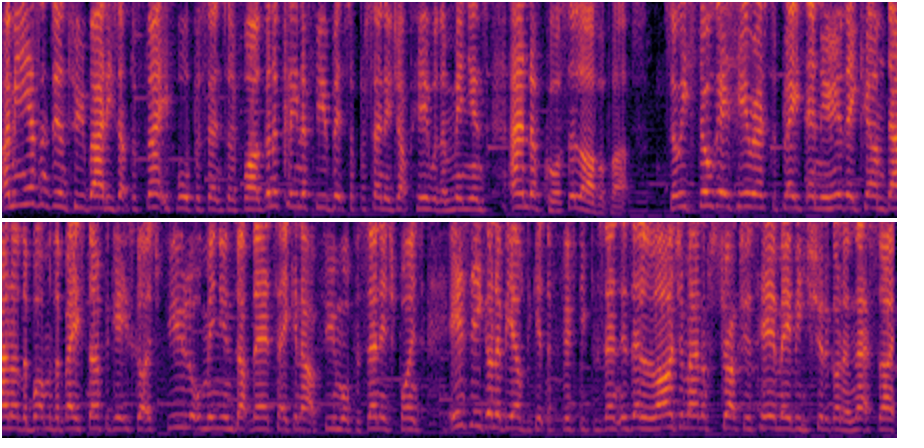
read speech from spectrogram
I mean, he hasn't done too bad. He's up to 34% so far. Going to clean a few bits of percentage up here with the minions, and of course the lava pups. So he's still got his heroes to place, and here they come down at the bottom of the base. Don't forget, he's got his few little minions up there, taking out a few more percentage points. Is he going to be able to get the 50%? There's a large amount of structures here. Maybe he should have gone on that side.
